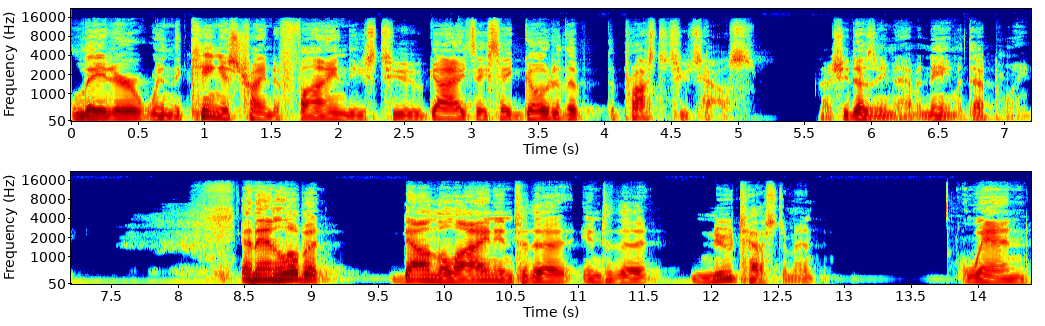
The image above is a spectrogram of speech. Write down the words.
later, when the king is trying to find these two guys, they say, Go to the, the prostitute's house. Now, she doesn't even have a name at that point. And then a little bit down the line into the, into the New Testament, when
